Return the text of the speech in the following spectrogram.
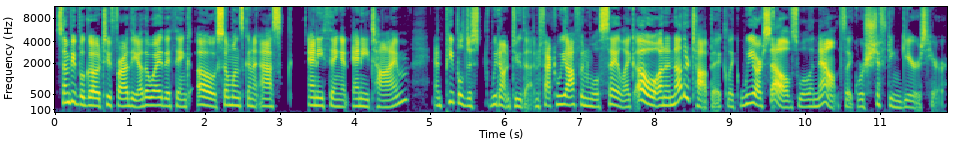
Some people go too far the other way. They think, oh, someone's going to ask anything at any time. And people just, we don't do that. In fact, we often will say, like, oh, on another topic, like we ourselves will announce, like, we're shifting gears here.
